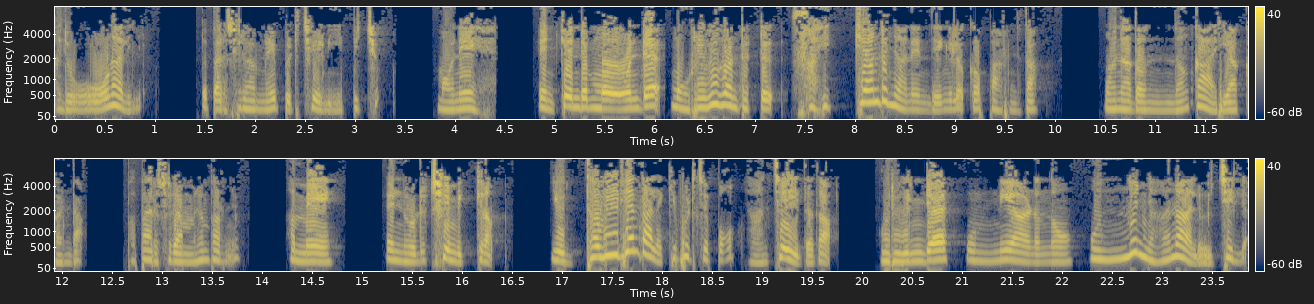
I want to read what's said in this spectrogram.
അലോണം അലിഞ്ഞു. പരശുരാമനെ പിടിച്ച് എണീപ്പിച്ചു. മോനെ എനിക്ക് എന്റെ മോന്റെ മുറിവ് കണ്ടിട്ട് സഹിക്കാണ്ട് ഞാൻ എന്തെങ്കിലുമൊക്കെ പറഞ്ഞതാ. മോൻ അതൊന്നും കാര്യാക്കണ്ട. അപ്പൊ പരശുരാമനും പറഞ്ഞു അമ്മേ എന്നോട് ക്ഷമിക്കണം. യുദ്ധവീര്യം തലയ്ക്ക് പിടിച്ചപ്പോ ഞാൻ ചെയ്തതാ. ഗുരുവിന്റെ ഉണ്ണിയാണെന്നോ ഒന്നും ഞാൻ ആലോചിച്ചില്ല.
